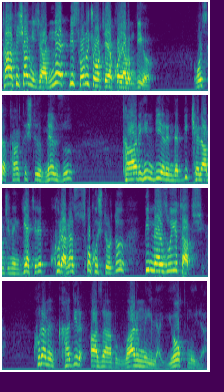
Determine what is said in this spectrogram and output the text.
tartışamayacağı net bir sonuç ortaya koyalım diyor. Oysa tartıştığı mevzu tarihin bir yerinde bir kelamcının getirip Kur'an'a sokuşturduğu bir mevzuyu tartışıyor. Kur'an'ın Kadir azabı var mıyla yok muyla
